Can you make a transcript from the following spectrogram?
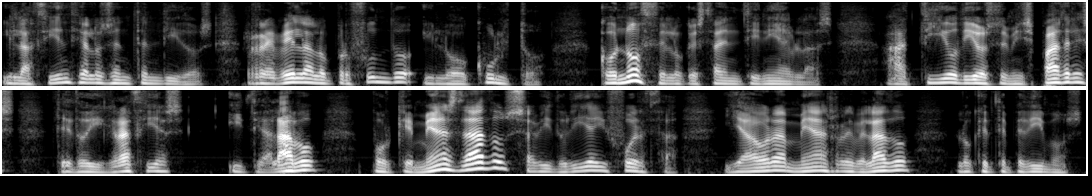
y la ciencia a los entendidos, revela lo profundo y lo oculto, conoce lo que está en tinieblas. A ti, oh Dios de mis padres, te doy gracias y te alabo, porque me has dado sabiduría y fuerza, y ahora me has revelado lo que te pedimos,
